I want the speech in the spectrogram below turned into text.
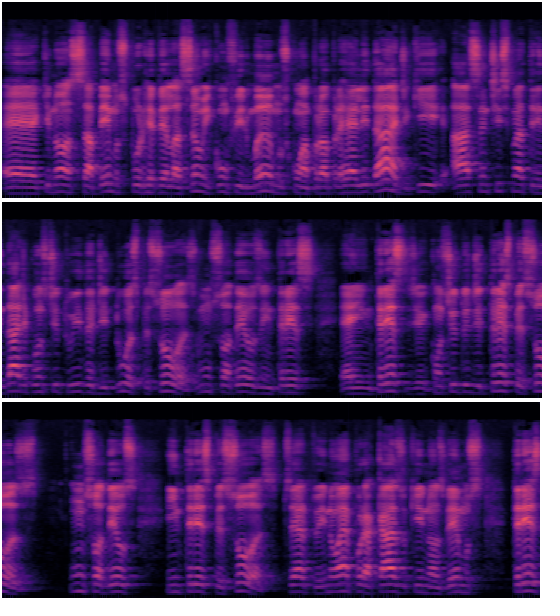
é, que nós sabemos por revelação e confirmamos com a própria realidade que a Santíssima Trindade é constituída de duas pessoas, um só Deus em três, é, em três constituído de três pessoas, um só Deus em três pessoas, certo? E não é por acaso que nós vemos três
